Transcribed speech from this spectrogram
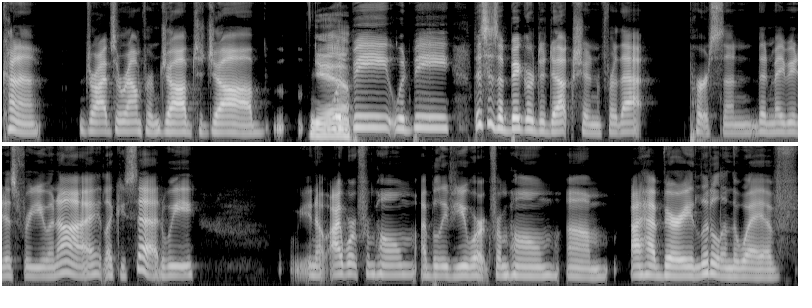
kind of drives around from job to job Yeah. would be would be. This is a bigger deduction for that person than maybe it is for you and I. Like you said, we. You know, I work from home. I believe you work from home. Um, I have very little in the way of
